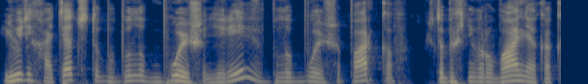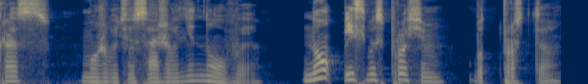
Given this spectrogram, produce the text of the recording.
Люди хотят, чтобы было больше деревьев, было больше парков, чтобы их не вырубали, а как раз, может быть, высаживали новые. Но если мы спросим вот просто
